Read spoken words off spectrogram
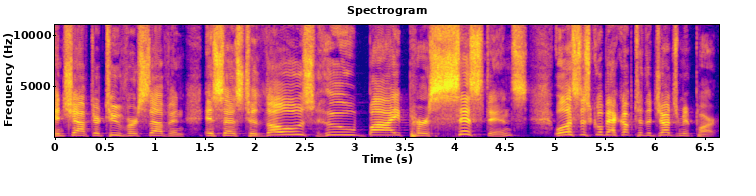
in chapter 2, verse 7, it says, To those who by persistence, well, let's just go back up to the judgment part.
